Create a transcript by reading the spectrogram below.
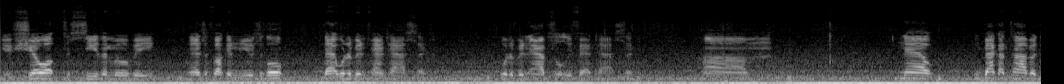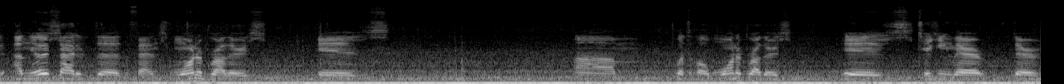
You show up to see the movie, and it's a fucking musical, that would have been fantastic. Would have been absolutely fantastic. Um, now, back on topic, on the other side of the, the fence, Warner Brothers is. Um, what's it called? Warner Brothers is taking their their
